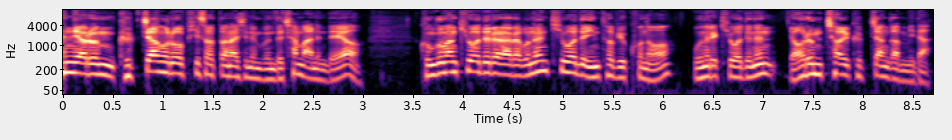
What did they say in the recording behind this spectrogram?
한여름 극장으로 피서 떠나시는 분들 참 많은데요. 궁금한 키워드를 알아보는 키워드 인터뷰 코너. 오늘의 키워드는 여름철 극장가입니다.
